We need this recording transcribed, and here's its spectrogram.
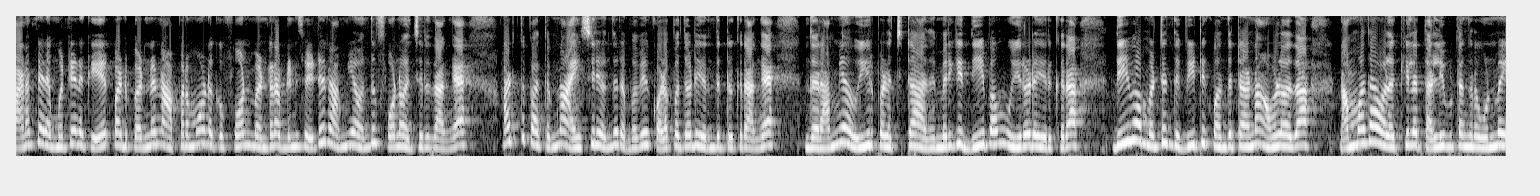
பணத்தை எனக்கு மட்டும் எனக்கு ஏற்பாடு பண்ணு நான் அப்புறமா உனக்கு ஃபோன் பண்ணுறேன் அப்படின்னு சொல்லிட்டு ரம்யா வந்து ஃபோனை வச்சுருந்தாங்க. அடுத்து பார்த்தோம்னா ஐஸ்வர்யா வந்து ரொம்பவே குழப்பத்தோடு இருந்துட்டு இருக்கிறாங்க. இந்த ரம்யா உயிர் பழச்சிட்டா அதேமாரிக்கு தீபாவும் உயிரோட இருக்கிறா. தீபா மட்டும் இந்த வீட்டுக்கு வந்துட்டான்னா அவ்வளோதான் நம்ம தான் அவளை கீழே தள்ளி விட்டங்கிற உண்மை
